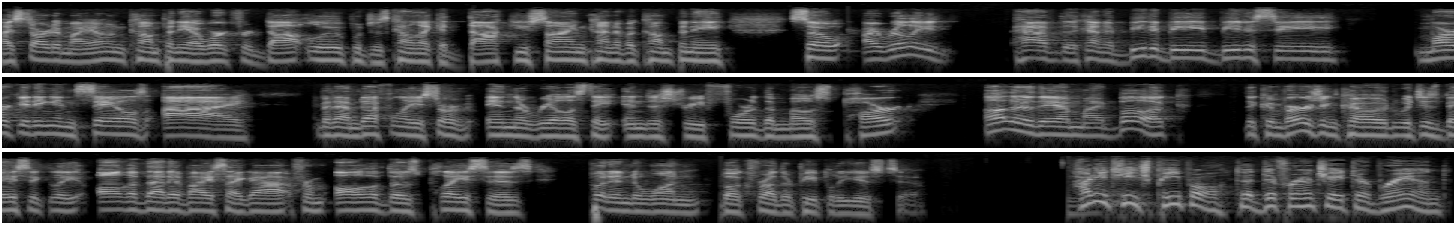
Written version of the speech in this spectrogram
I started my own company. I worked for Dotloop, which is kind of like a DocuSign kind of a company. So I really have the kind of B2B, B2C marketing and sales eye, but I'm definitely sort of in the real estate industry for the most part, other than my book, The Conversion Code, which is basically all of that advice I got from all of those places put into one book for other people to use too. How do you teach people to differentiate their brand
